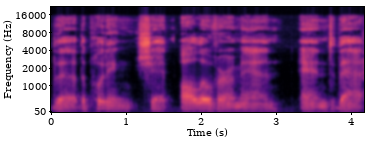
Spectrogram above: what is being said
the the pudding shit all over a man and that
